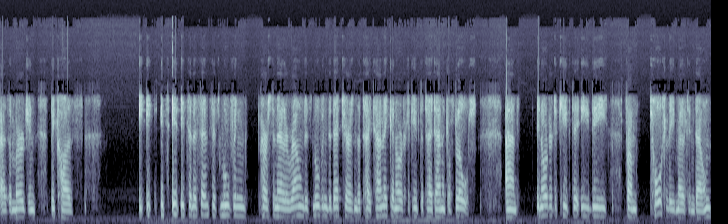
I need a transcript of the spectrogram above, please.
as emerging because it, it's in a sense it's moving personnel around. It's moving the deck chairs in the Titanic in order to keep the Titanic afloat, and in order to keep the ED from totally melting down.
